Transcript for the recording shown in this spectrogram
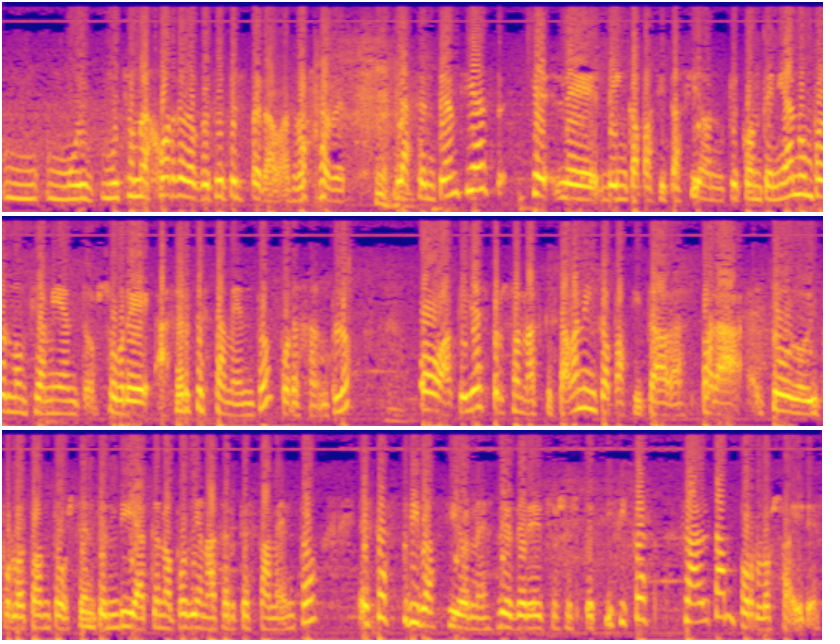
mu- muy, mucho mejor de lo que tú te esperabas, vas a ver. Las sentencias que le- de incapacitación que contenían un pronunciamiento sobre hacer testamento, por ejemplo, o aquellas personas que estaban incapacitadas para todo y por lo tanto se entendía que no podían hacer testamento, estas privaciones de derechos específicas saltan por los aires.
